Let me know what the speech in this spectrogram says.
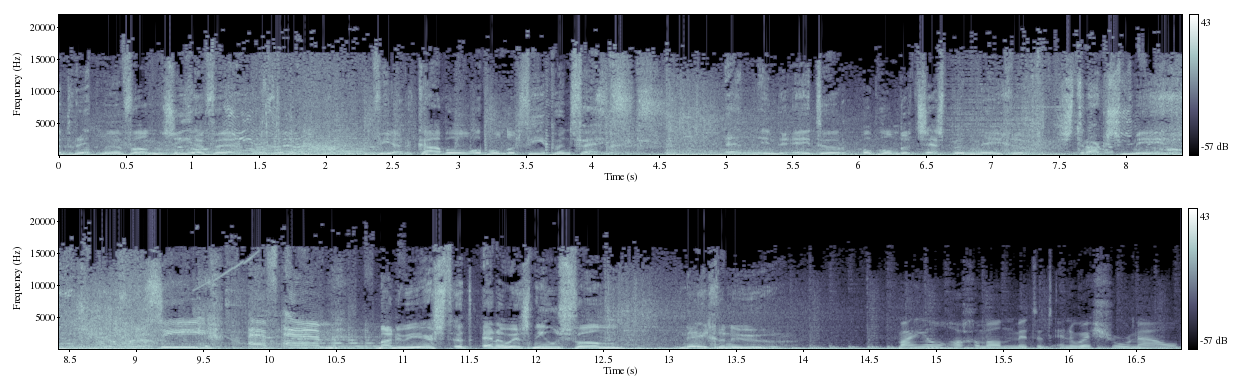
Het ritme van ZFM. Via de kabel op 104.5. En in de ether op 106.9. Straks meer. ZFM. Maar nu eerst het NOS nieuws van 9 uur. Mariel Hageman met het NOS Journaal.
